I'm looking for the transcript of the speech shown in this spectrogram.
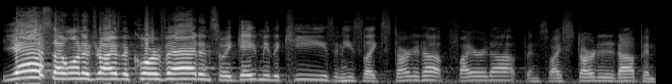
Yes, I want to drive the Corvette. And so he gave me the keys and he's like, Start it up, fire it up. And so I started it up. And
